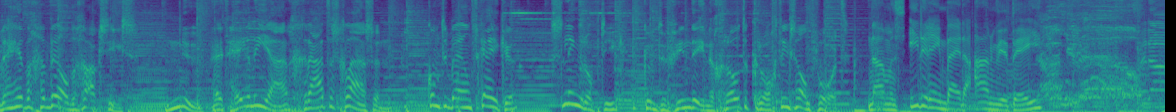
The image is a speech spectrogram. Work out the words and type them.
Wij hebben geweldige acties. Nu het hele jaar gratis glazen. Komt u bij ons kijken? Slingeroptiek kunt u vinden in de grote krocht in Zandvoort. Namens iedereen bij de ANWB... Bedankt.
